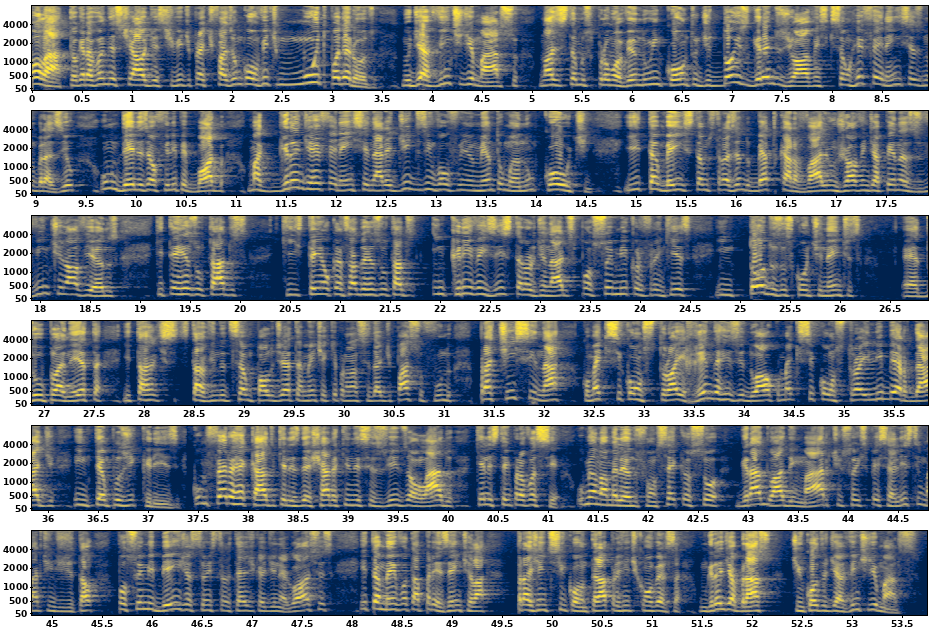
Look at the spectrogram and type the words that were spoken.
Olá, estou gravando este áudio, este vídeo para te fazer um convite muito poderoso. No dia 20 de março, nós estamos promovendo um encontro de dois grandes jovens que são referências no Brasil. Um deles é o Felipe Borba, uma grande referência na área de desenvolvimento humano, um coaching. E também estamos trazendo Beto Carvalho, um jovem de apenas 29 anos que tem resultados que tem alcançado resultados incríveis e extraordinários, possui micro franquias em todos os continentes é, do planeta e tá, está vindo de São Paulo diretamente aqui para nossa cidade de Passo Fundo para te ensinar como é que se constrói renda residual, como é que se constrói liberdade em tempos de crise. Confere o recado que eles deixaram aqui nesses vídeos ao lado que eles têm para você. O meu nome é Leandro Fonseca, eu sou graduado em marketing, sou especialista em marketing digital, possuo MBA em gestão estratégica de negócios e também vou estar presente lá para a gente se encontrar, para a gente conversar. Um grande abraço, te encontro dia 20 de março.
